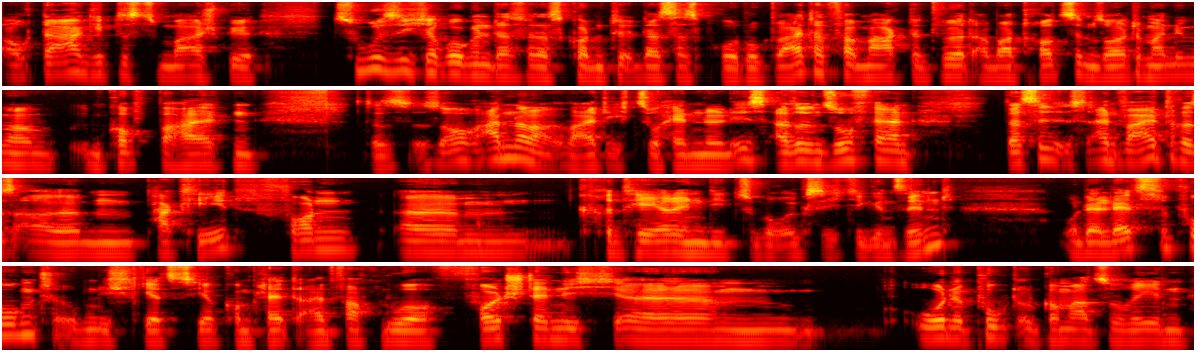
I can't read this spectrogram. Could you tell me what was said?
auch da gibt es zum Beispiel Zusicherungen, dass, das, dass das Produkt weitervermarktet wird, aber trotzdem sollte man immer im Kopf behalten, dass es auch anderweitig zu handeln ist. Also insofern, das ist ein weiteres ähm, Paket von ähm, Kriterien, die zu berücksichtigen sind. Und der letzte Punkt, um nicht jetzt hier komplett einfach nur vollständig ähm, ohne Punkt und Komma zu reden,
